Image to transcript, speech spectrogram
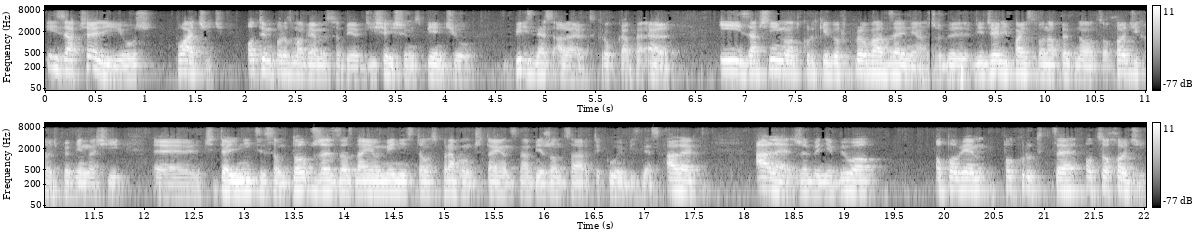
i zaczęli już płacić. O tym porozmawiamy sobie w dzisiejszym spięciu biznesalert.pl. I zacznijmy od krótkiego wprowadzenia, żeby wiedzieli Państwo na pewno o co chodzi, choć pewnie nasi e, czytelnicy są dobrze zaznajomieni z tą sprawą, czytając na bieżąco artykuły Business Alert, ale żeby nie było, opowiem pokrótce o co chodzi.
